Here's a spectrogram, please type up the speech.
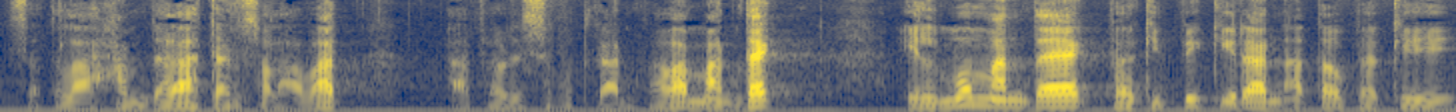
setelah hamdalah dan salawat uh, baru disebutkan bahwa mantek ilmu mantek bagi pikiran atau bagi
